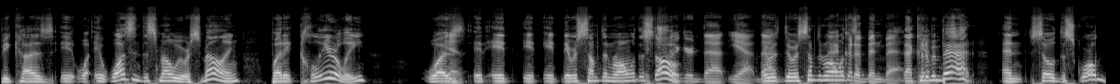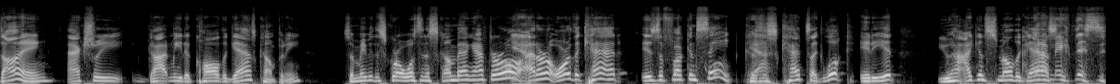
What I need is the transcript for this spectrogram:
because it wa- it wasn't the smell we were smelling, but it clearly was it, it it it there was something wrong with the it stove. triggered that. Yeah, that, there was there was something wrong with the stuff that with could the- have been bad. That could have been bad. And so the squirrel dying actually got me to call the gas company. So maybe the squirrel wasn't a scumbag after all. Yeah. I don't know. Or the cat is a fucking saint because Yeah. this cat's like, look, idiot, you ha- I can smell the gas. gotta make this.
